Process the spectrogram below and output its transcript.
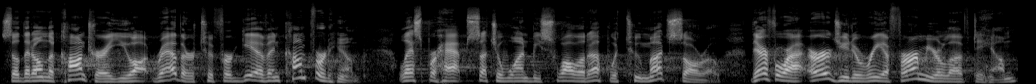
so that on the contrary, you ought rather to forgive and comfort him, lest perhaps such a one be swallowed up with too much sorrow. Therefore, I urge you to reaffirm your love to him.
